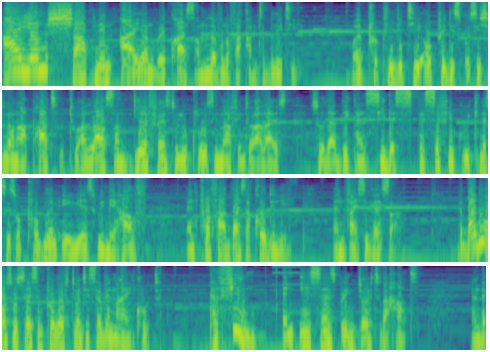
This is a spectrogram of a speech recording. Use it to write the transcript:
Iron sharpening iron requires some level of accountability or a proclivity or predisposition on our part to allow some dear friends to look close enough into our lives so that they can see the specific weaknesses or problem areas we may have and proffer advice accordingly, and vice versa. The Bible also says in Proverbs 27 9, quote, Perfume and incense bring joy to the heart, and the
